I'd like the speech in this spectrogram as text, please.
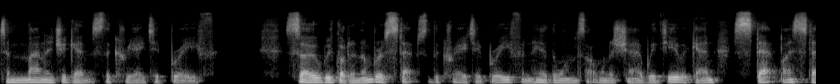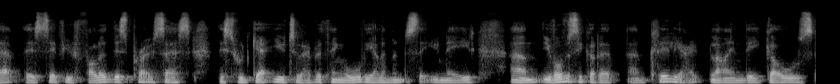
to manage against the creative brief. So we've got a number of steps of the creative brief, and here are the ones I want to share with you. Again, step by step. This, if you followed this process, this would get you to everything, all the elements that you need. Um, you've obviously got to um, clearly outline the goals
